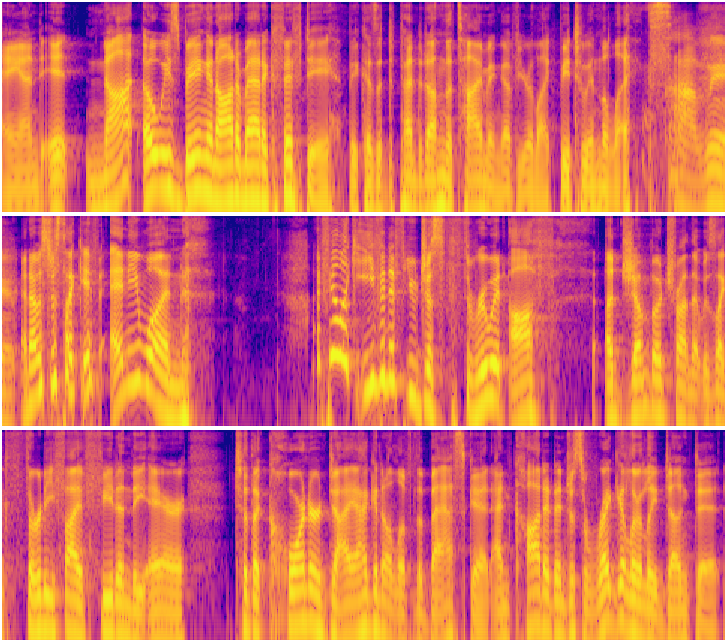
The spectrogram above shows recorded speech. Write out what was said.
And it not always being an automatic 50 because it depended on the timing of your like between the legs. Oh man. And I was just like, if anyone, I feel like even if you just threw it off a jumbotron that was like 35 feet in the air to the corner diagonal of the basket and caught it and just regularly dunked it,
